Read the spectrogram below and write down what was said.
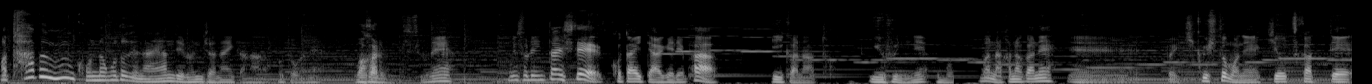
まあ、多分こんなことで悩んでるんじゃないかなことがね、わかるんですよね。で、それに対して答えてあげればいいかなというふうにね、思う。まあなかなかね、えー、やっぱり聞く人もね、気を使って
